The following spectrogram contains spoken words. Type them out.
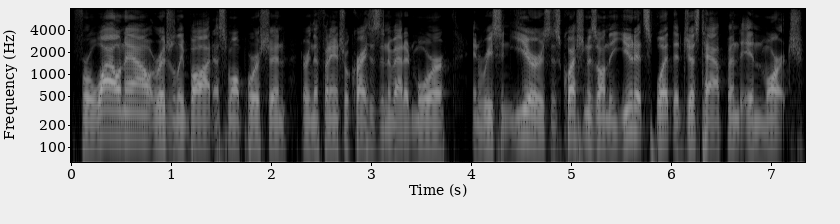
for a while now. Originally bought a small portion during the financial crisis and have added more in recent years. His question is on the unit split that just happened in March.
